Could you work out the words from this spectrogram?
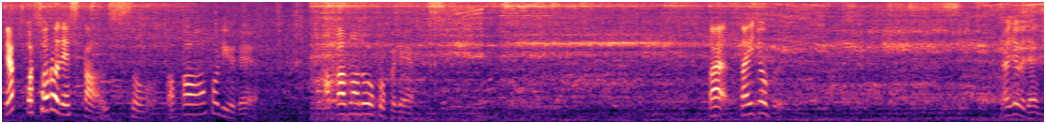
やっぱソロですか？うっそ。赤保留で。赤魔王国で。だ大丈夫？大丈夫だよね。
